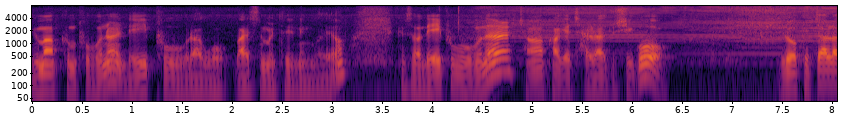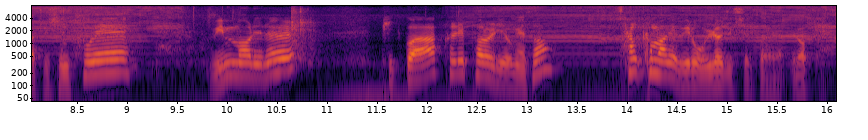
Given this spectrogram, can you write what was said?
요만큼 부분을 nape라고 말씀을 드리는 거예요 그래서 nape 부분을 정확하게 잘라 주시고 이렇게 잘라 주신 후에 윗머리를 빗과 클리퍼를 이용해서 상큼하게 위로 올려 주실 거예요. 이렇게.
